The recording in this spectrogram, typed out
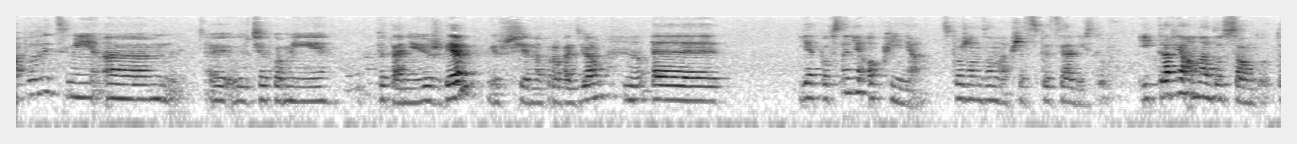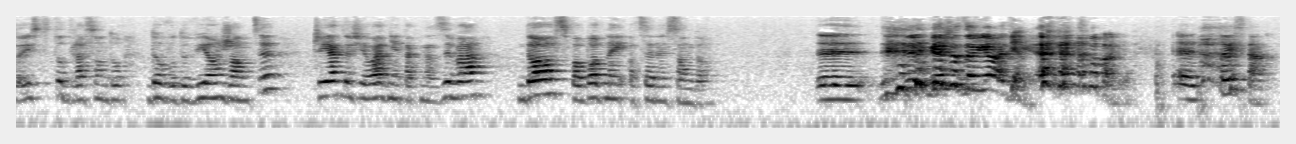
A powiedz mi, um, uciekło mi pytanie, już wiem, już się naprowadziłam. No. E, jak powstanie opinia sporządzona przez specjalistów i trafia ona do sądu, to jest to dla sądu dowód wiążący, czy jak to się ładnie tak nazywa, do swobodnej oceny sądu? Yy, Wiesz o co mi chodzi? Spokojnie. E, to jest tak.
